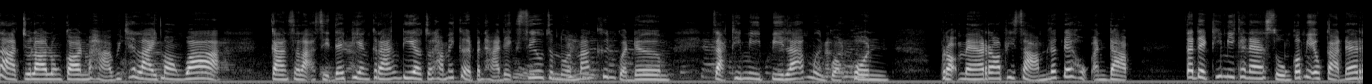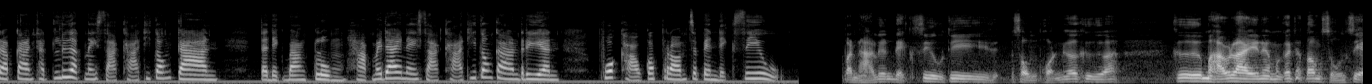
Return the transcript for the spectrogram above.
ศาสตร์จุฬาลงกรณ์มหาวิทยาลัยมองว่า การสละสิทธิ์ได้เพียงครั้งเดียวจะทำให้เกิดปัญหาเด็กซิ่วจำนวนมากขึ้นกว่าเดิม จากที่มีปีละหมื่นกว่าคน เพราะแม้รอบที่ 3 เลือกได้ 6 อันดับ แต่เด็กที่มีคะแนนสูงก็มีโอกาสได้รับการคัดเลือกในสาขาที่ต้องการ แต่เด็กบางกลุ่มหากไม่ได้ในสาขาที่ต้องการเรียน พวกเขาก็พร้อมจะเป็นเด็กซิ่วปัญหาเรื่องเด็กซิ่วที่ส่งผลก็คือว่าคือมหาวิทยาลัยเนี่ยมันก็จะต้องสูญเสีย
